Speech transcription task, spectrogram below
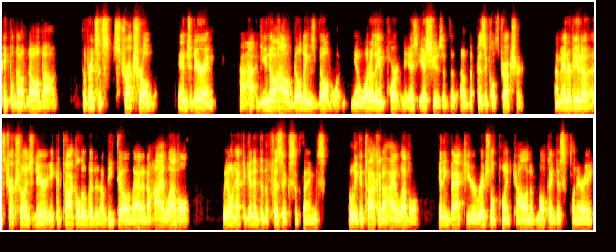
people don't know about. So, for instance, structural engineering. How, do you know how a building's built? What, you know, what are the important is, issues of the of the physical structure? I am interviewed a, a structural engineer. He could talk a little bit of detail of that at a high level. We don't have to get into the physics of things, but we can talk at a high level. Getting back to your original point, Colin, of multidisciplinary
